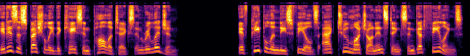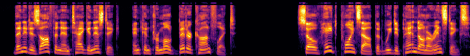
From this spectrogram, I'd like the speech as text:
It is especially the case in politics and religion. If people in these fields act too much on instincts and gut feelings, then it is often antagonistic and can promote bitter conflict. So, Haidt points out that we depend on our instincts,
